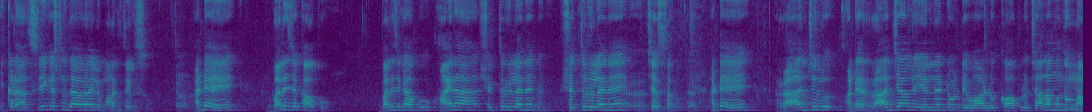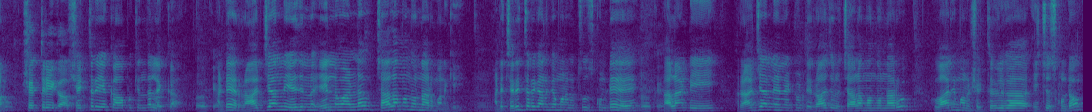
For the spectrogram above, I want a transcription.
ఇక్కడ శ్రీకృష్ణదేవరాయలు మనకు తెలుసు. అంటే బలిజ కాపు. బలిజ కాపు ఆయన శత్రువులనే శత్రువులనే చేస్తారు. అంటే రాజులు అంటే రాజ్యాలను ఏలినటువంటి వాళ్ళు కాపులు చాలా మంది ఉన్నారు. క్షత్రియ కాపు. క్షత్రియ కాపు కింద లెక్క. అంటే రాజ్యాలను ఏదిన ఏలిన వాళ్ళు చాలా మంది ఉన్నారు మనకి. అంటే చరిత్ర కనుక మనం చూసుకుంటే అలాంటి రాజ్యాలను ఏలినటువంటి రాజులు చాలా మంది ఉన్నారు. వారిని మనం క్షత్రియులుగా ఇచ్చేసుకుంటాం.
